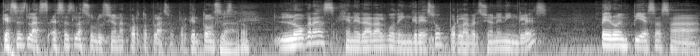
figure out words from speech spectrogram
que esa es la esa es la solución a corto plazo, porque entonces Claro. logras generar algo de ingreso por la versión en inglés, pero empiezas a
